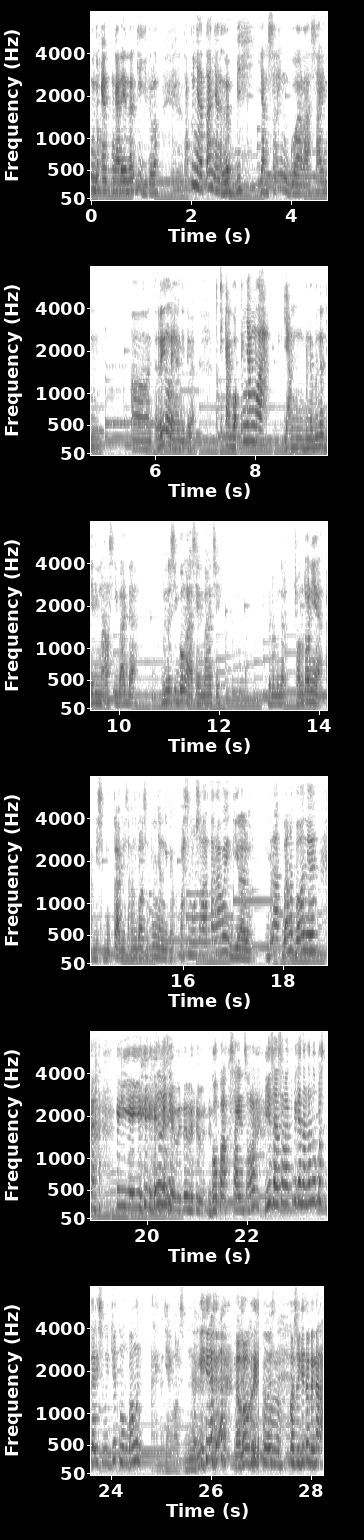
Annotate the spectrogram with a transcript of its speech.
untuk nggak ada energi gitu loh. Betul. tapi nyatanya lebih yang sering gue rasain eh, real ya gitu ya. Ketika gue kenyang lah yang bener-bener jadi males ibadah. Bener sih gue ngerasain banget sih. Bener-bener contoh nih ya abis buka misalkan gue langsung kenyang gitu. Pas mau sholat taraweh gila loh berat banget bawaannya. Iya iya iya. Betul? Iya, betul betul betul. Gue paksain sholat. Bisa sholat tapi kadang-kadang pas dari sujud mau bangun anjay males bener. Gitu nggak fokus. Kok sujud tuh benar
